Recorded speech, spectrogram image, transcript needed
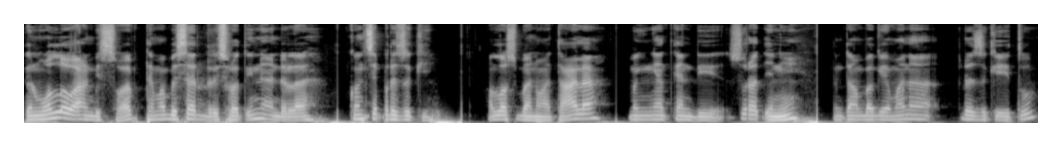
Dan wallahu a'lam bishawab, tema besar dari surat ini adalah konsep rezeki. Allah Subhanahu wa taala mengingatkan di surat ini tentang bagaimana rezeki itu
